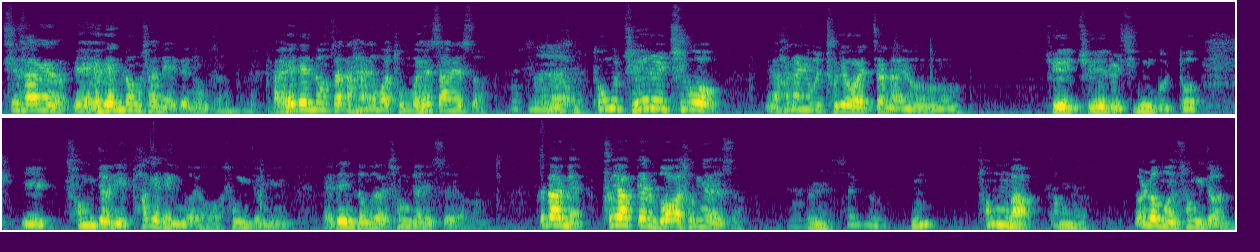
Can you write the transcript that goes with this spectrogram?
지상에 예, 에덴 동산이 에덴 동산. 자, 에덴 동산은 하나님과 동거했어 안 했어? 동거 죄를 지고 하나님을 두려워했잖아요. 죄 죄를 진부터 이 성전이 파괴된 거예요. 성전이 에덴 동산에 성전했어요. 그 다음에 구약 때는 뭐가 성전했어? 교회 성막, 음. 솔로몬 성전.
